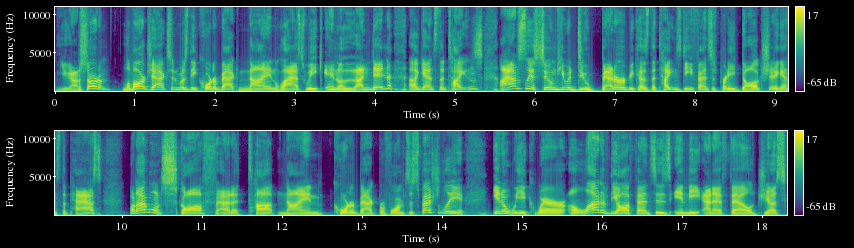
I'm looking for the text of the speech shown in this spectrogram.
you got to start him. Lamar Jackson was the quarterback nine last week in London against the Titans. I honestly assumed he would do better because the Titans defense is pretty dog shit against the pass, but I won't scoff at a top nine quarterback performance, especially in a week where a lot of the offenses in the NFL just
